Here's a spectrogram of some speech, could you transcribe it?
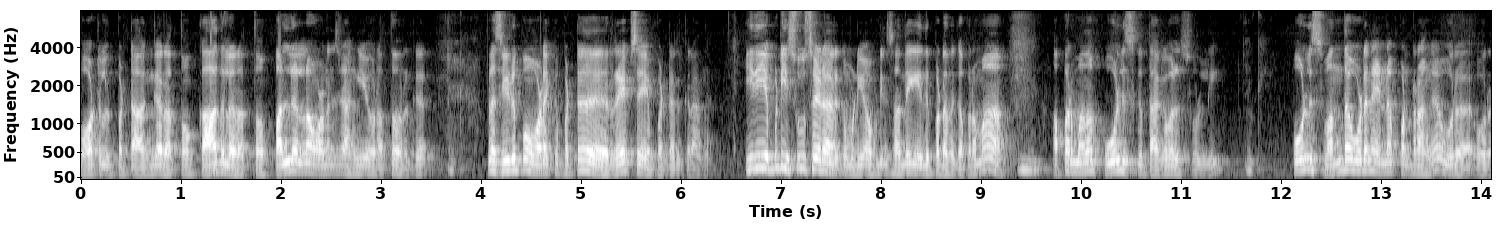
பாட்டில் பட்டு அங்கே ரத்தம் காதில் ரத்தம் பல்லெல்லாம் உடஞ்சி அங்கேயும் ரத்தம் இருக்குது ப்ளஸ் இடுப்பும் உடைக்கப்பட்டு ரேப் செய்யப்பட்டிருக்கிறாங்க. இது எப்படி சூசைடாக இருக்க முடியும் அப்படின்னு சந்தேகம் இது பண்ணதுக்கு அப்புறமா தான் போலீஸ்க்கு தகவல் சொல்லி போலீஸ் வந்த உடனே என்ன பண்ணுறாங்க ஒரு ஒரு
